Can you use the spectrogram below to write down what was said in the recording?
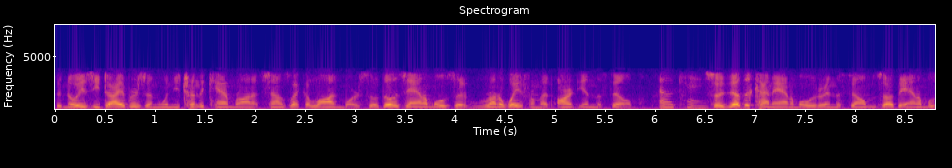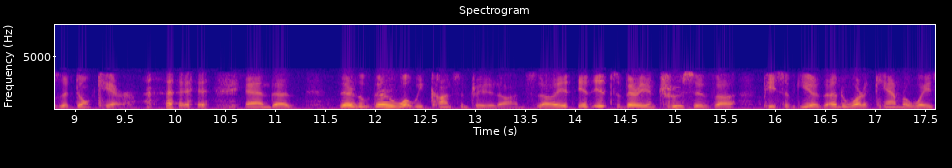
the noisy divers, and when you turn the camera on, it sounds like a lawnmower. So those animals that run away from it aren't in the film. Okay. So the other kind of animal that are in the films are the animals that don't care, and uh, they're they're what we concentrated on. So it, it it's a very intrusive uh, piece of gear. The underwater camera weighs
